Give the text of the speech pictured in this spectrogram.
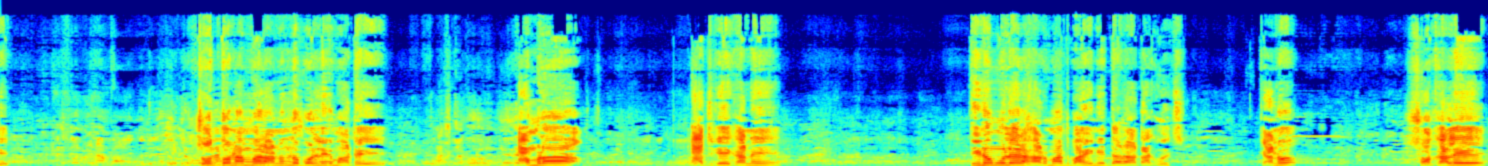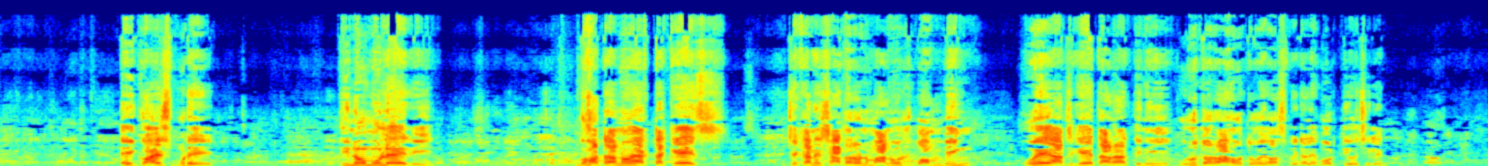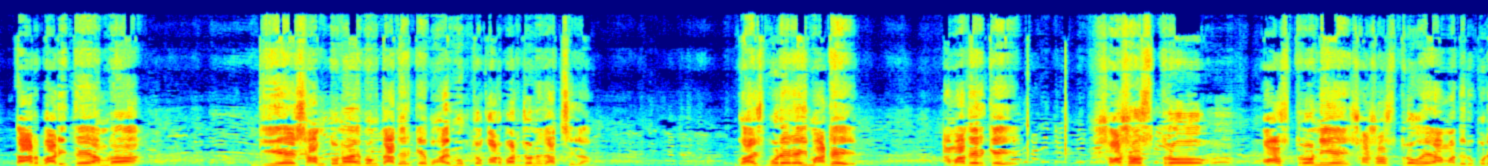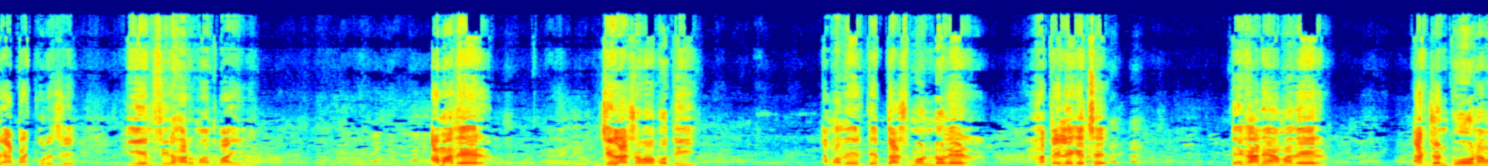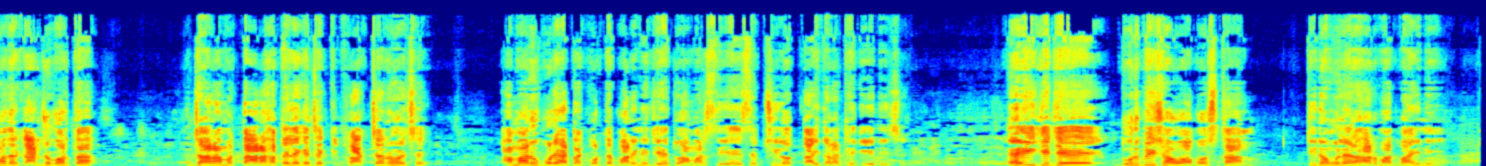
চোদ্দ নম্বর আনন্দপল্লীর মাঠে আমরা আজকে এখানে তৃণমূলের হারমাত বাহিনীর দ্বারা অ্যাটাক হয়েছে। কেন? সকালে এই গয়েশপুরে তৃণমূলেরই ঘটানো একটা কেস যেখানে সাধারণ মানুষ বম্বিং হয়ে আজকে তারা তিনি গুরুতর আহত হয়ে হসপিটালে ভর্তি হয়েছিলেন। তার বাড়িতে আমরা গিয়ে সান্ত্বনা এবং তাদেরকে ভয়মুক্ত করবার জন্য যাচ্ছিলাম। গয়েশপুরের এই মাঠে আমাদেরকে সশস্ত্র অস্ত্র নিয়ে সশস্ত্র হয়ে আমাদের উপরে অ্যাটাক করেছে টিএমসির হারমাত বাহিনী। আমাদের জেলা সভাপতি আমাদের দেবদাস মণ্ডলের হাতে লেগেছে। এখানে আমাদের একজন বোন, আমাদের কার্যকর্তা, যার আমার, তার হাতে লেগেছে ফ্র্যাকচার হয়েছে। আমার উপরে অ্যাটাক করতে পারেনি, যেহেতু আমার সিআইএসএফ ছিল, তাই তারা ঠেকিয়ে দিয়েছে। এই যে যে দুর্বিষহ অবস্থান তৃণমূলের হারমাত বাহিনী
